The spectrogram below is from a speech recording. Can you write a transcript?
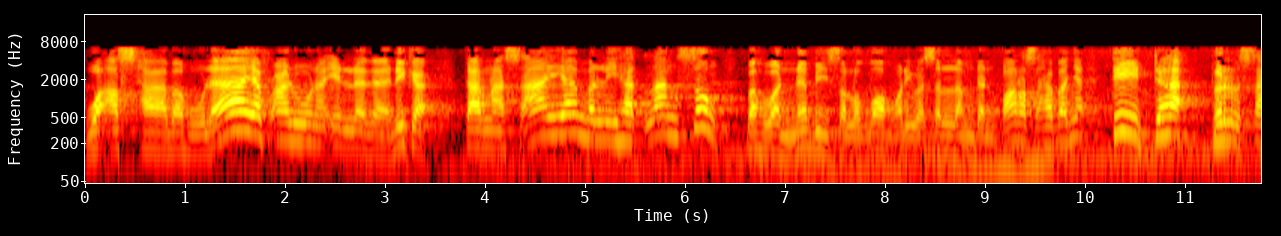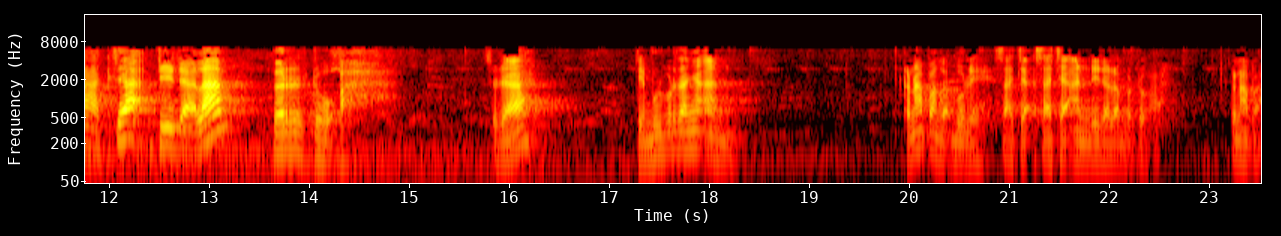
wa ashabahu la yaf'aluna illa dzalika. Karena saya melihat langsung bahwa Nabi sallallahu alaihi wasallam dan para sahabatnya tidak bersajak di dalam berdoa. Sudah? Timbul pertanyaan, kenapa nggak boleh sajak-sajaan di dalam berdoa? Kenapa?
